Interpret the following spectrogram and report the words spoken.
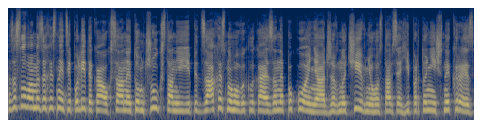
За словами захисниці політика Оксани Томчук, стан її підзахисного викликає занепокоєння, адже вночі в нього стався гіпертонічний криз.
